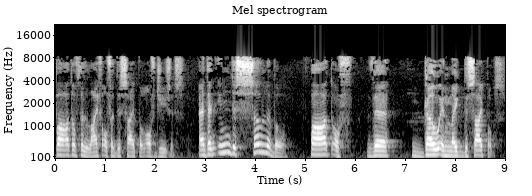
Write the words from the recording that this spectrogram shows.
part of the life of a disciple of Jesus and an indissoluble part of the go and make disciples.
